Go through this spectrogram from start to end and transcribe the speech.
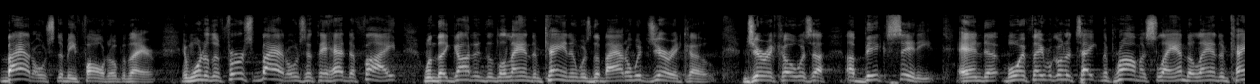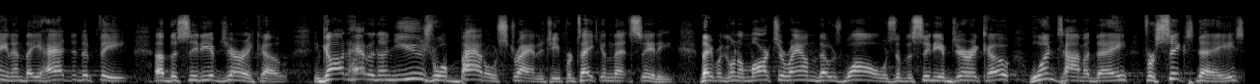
battles to be fought over there. And one of the first battles that they had to fight when they got into the land of Canaan was the battle with Jericho. Jericho was a, a big city. And uh, boy, if they were going to take the promised land, the land of Canaan, they had to defeat uh, the city of Jericho. God had an unusual battle strategy for taking that city. They were going to march around those walls of the city of Jericho one time a day for six days.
